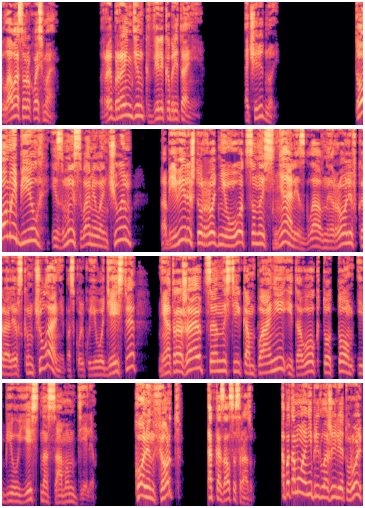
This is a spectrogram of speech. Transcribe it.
Глава 48. Ребрендинг в Великобритании. Очередной. Том и Билл из «Мы с вами ланчуем» объявили, что Родни Уотсона сняли с главной роли в «Королевском чулане», поскольку его действия не отражают ценностей компании и того, кто Том и Билл есть на самом деле. Колин Фёрд отказался сразу а потому они предложили эту роль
